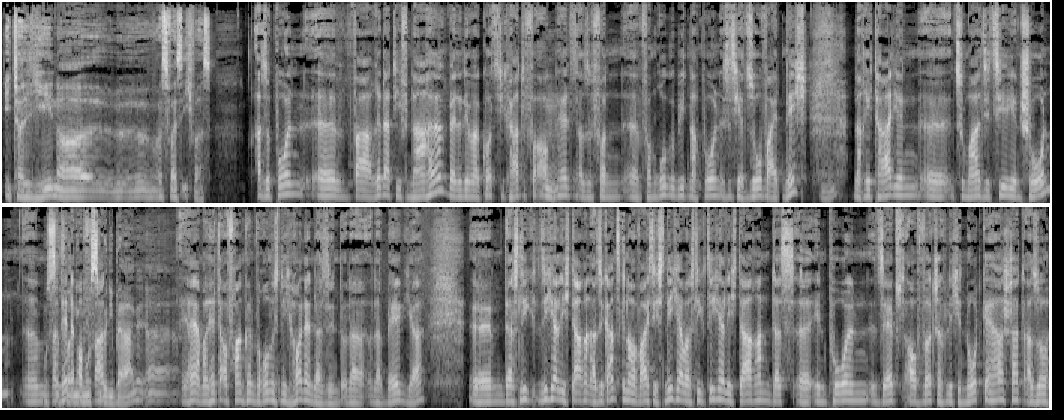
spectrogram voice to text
Italiener, äh, was weiß ich was? Also Polen äh, war relativ nahe, wenn du dir mal kurz die Karte vor Augen mhm. hältst. Also von äh, vom Ruhrgebiet nach Polen ist es jetzt so weit nicht. Mhm. Nach Italien, äh, zumal Sizilien schon. Ähm, man hätte auch musst über die Berge. Ja, ja, ja, man hätte auch fragen können, warum es nicht Holländer sind oder oder Belgier. Ähm, das liegt sicherlich daran, also ganz genau weiß ich es nicht, aber es liegt sicherlich daran, dass äh, in Polen selbst auch wirtschaftliche Not geherrscht hat. Also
